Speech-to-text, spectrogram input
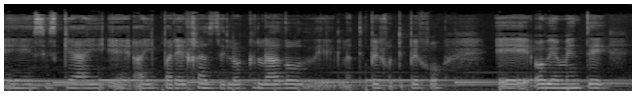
eh, si es que hay, eh, hay parejas del otro lado de la tipejo, tipejo, obviamente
